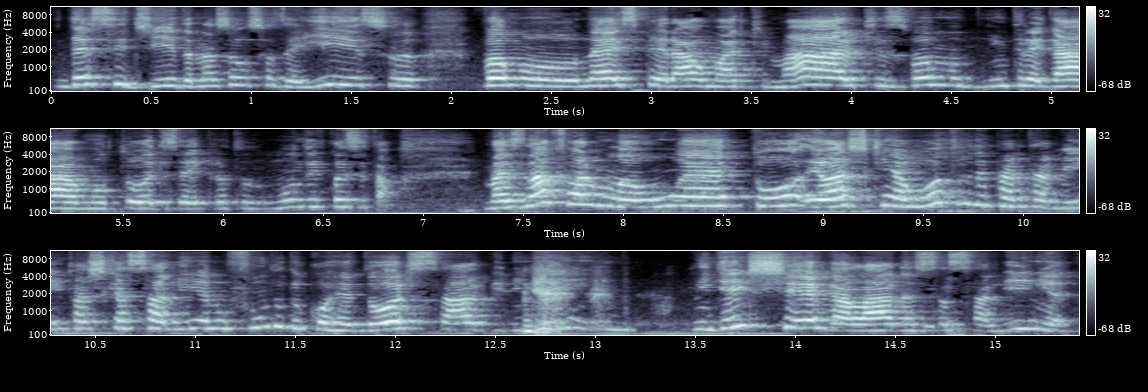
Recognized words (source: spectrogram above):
decidida, nós vamos fazer isso, vamos né, esperar o Mark Marques, vamos entregar motores aí para todo mundo e coisa e tal. Mas na Fórmula 1 é to... eu acho que é outro departamento, acho que essa linha no fundo do corredor, sabe? Ninguém, ninguém chega lá nessa salinha,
